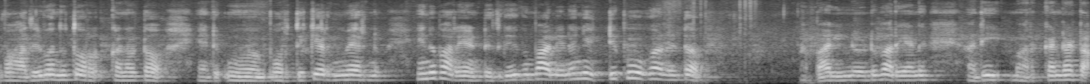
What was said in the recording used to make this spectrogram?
വാതിൽ വന്ന് തുറക്കണം കേട്ടോ. എന്റെ പുറത്തേക്ക് ഇറങ്ങി വരണം. എന്ന് പറയാനുണ്ട് ഇത് കേൾക്കുമ്പോൾ അലീന ഞെട്ടിപ്പോവുകയാണ് കേട്ടോ. അപ്പോൾ അനിലിനോട് പറയാണ് അതി മറക്കണ്ട കേട്ടോ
